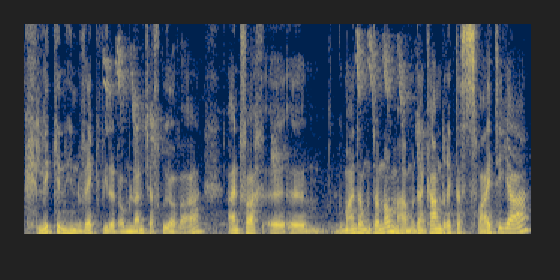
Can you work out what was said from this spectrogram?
Klicken hinweg, wie das auf dem Land ja früher war, einfach äh, äh, gemeinsam unternommen haben. Und dann kam direkt das zweite Jahr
